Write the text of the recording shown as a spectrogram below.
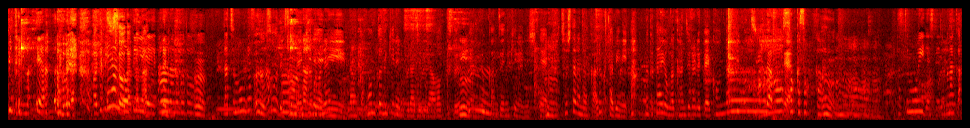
見たりまヘア。私ヘアのお手そうだったな。入れ。あーなるほど、うん脱毛ですか、うん、そうですうん。ね、綺なるほどね。麗になんか本当に綺麗にブラジリアンワックス、う完全に綺麗にして、うん。そしたらなんか歩くたびにあなんか体温が感じられてこんな気持ちいいんだって。そっかそっか、うんうんうんうんうん脱毛いいですね。でもなんか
